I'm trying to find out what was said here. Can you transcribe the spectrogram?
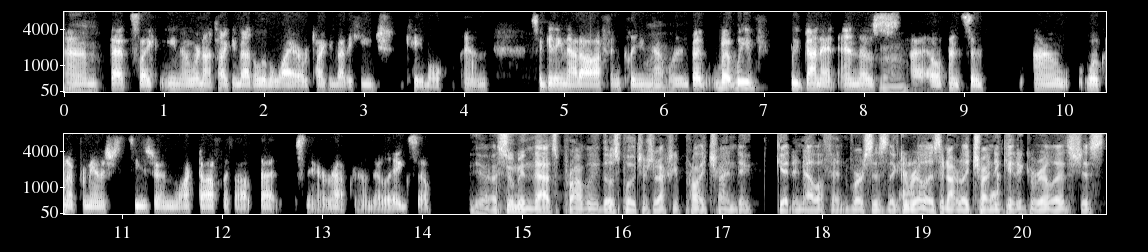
Um, yeah. That's like you know we're not talking about a little wire, we're talking about a huge cable, and so getting that off and cleaning wow. that one. But but we've we've done it, and those wow. uh, elephants have uh, woken up from anesthesia and walked off without that snare wrapped around their legs. So yeah, assuming that's probably those poachers are actually probably trying to get an elephant versus the yeah. gorillas. They're not really trying yeah. to get a gorilla. It's just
